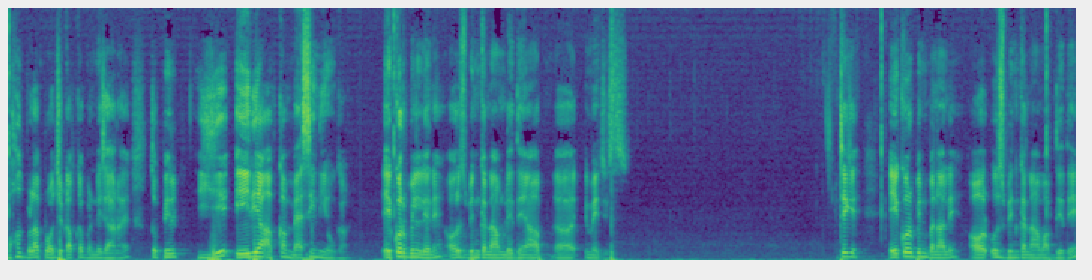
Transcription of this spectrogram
बहुत बड़ा प्रोजेक्ट आपका बनने जा रहा है तो फिर ये एरिया आपका मैसी नहीं होगा। एक और बिन लेने और उस बिन का नाम ले दें आप इमेजेस ठीक है? एक और बिन बना लें और उस बिन का नाम आप दे दें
